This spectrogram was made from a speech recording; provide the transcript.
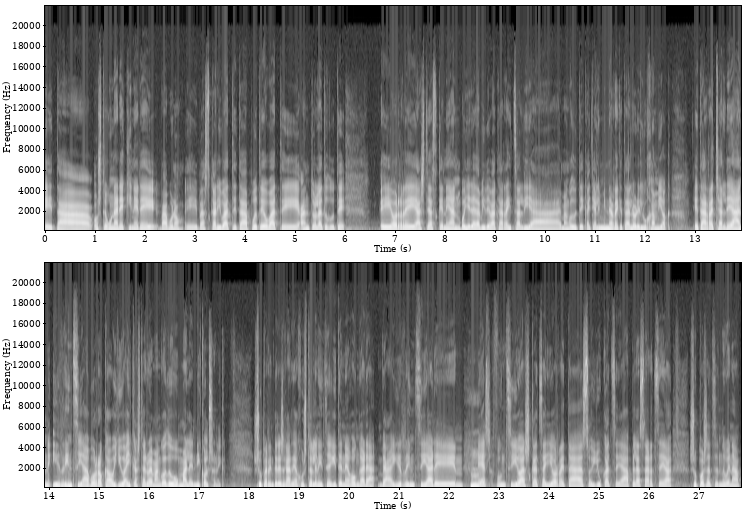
eta ostegunarekin ere, ba, bueno, e, bazkari bat eta poteo bat e, antolatu dute. E, horre asteazkenean boiera da bide bakarra itzaldia emango dute Katiali Minerrek eta Lore Lujanbiok, eta arratsaldean irrintzia borroka oiua ikastaroa emango du Malen Nicholsonek. Super interesgarria, justo lehen hitz egiten egon gara, ba, irrintziaren, ez, funtzio askatzaile horretaz, oiukatzea, plaza hartzea suposatzen duena,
